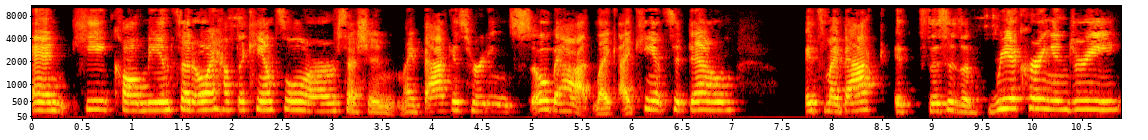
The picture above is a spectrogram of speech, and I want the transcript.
And he called me and said, Oh, I have to cancel our session. My back is hurting so bad. Like I can't sit down. It's my back. It's this is a reoccurring injury.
